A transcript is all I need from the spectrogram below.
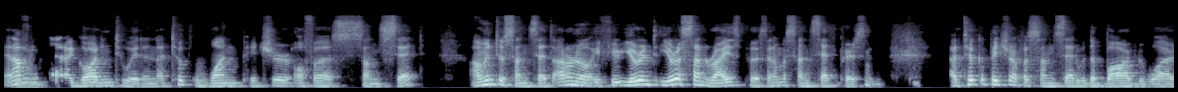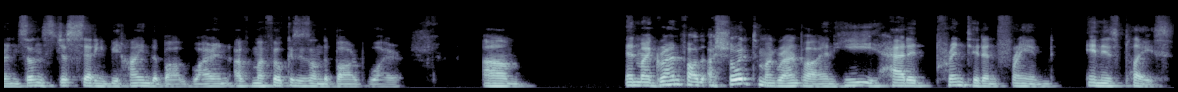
And after mm. that, I got into it, and I took one picture of a sunset. I'm into sunsets. I don't know if you're you're into, you're a sunrise person. I'm a sunset person. I took a picture of a sunset with the barbed wire, and sun's just setting behind the barbed wire, and I've, my focus is on the barbed wire. Um, and my grandfather i showed it to my grandpa and he had it printed and framed in his place.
